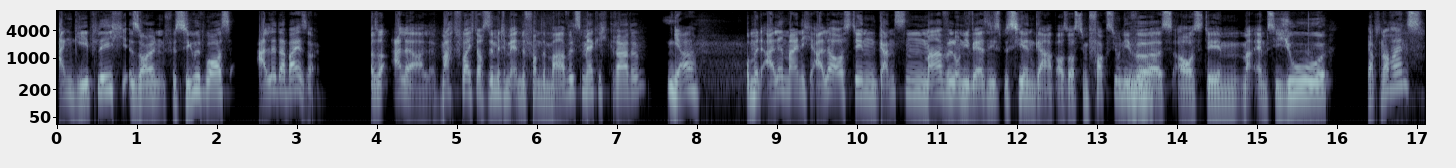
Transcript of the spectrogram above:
angeblich sollen für Secret Wars alle dabei sein. Also alle, alle. Macht vielleicht auch Sinn mit dem Ende von The Marvels, merke ich gerade. Ja, Und mit alle meine ich alle aus den ganzen Marvel-Universen, die es bis hierhin gab. Also aus dem Fox-Universe, aus dem MCU. Gab es noch eins?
